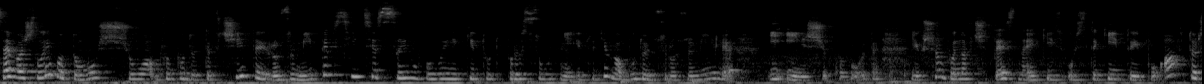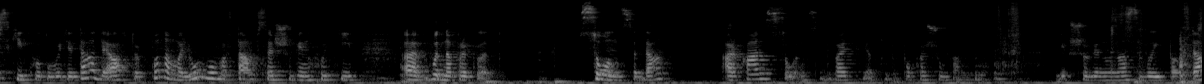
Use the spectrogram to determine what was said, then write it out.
Це важливо, тому що ви будете вчити і розуміти всі ці символи, які тут присутні, і тоді вам будуть зрозумілі і інші колоди. Якщо ви навчитесь на якійсь ось такій типу авторській колоді, да, де автор понамальовував там все, що він хотів. Е, от, наприклад, сонце, да? аркан сонце. Давайте я тут покажу вам його, якщо він у нас випав. Да?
